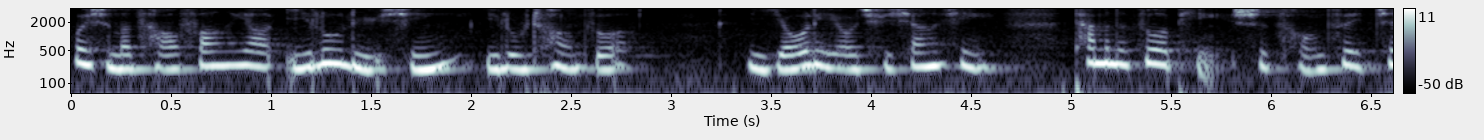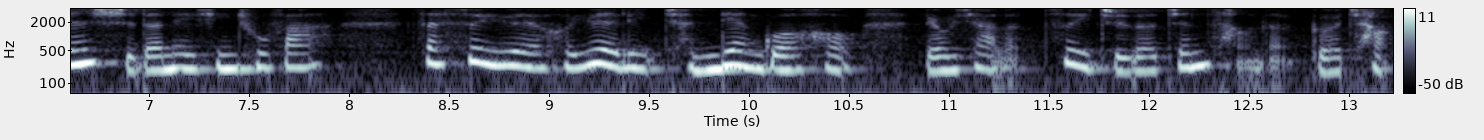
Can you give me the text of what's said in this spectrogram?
为什么曹芳要一路旅行，一路创作？你有理由去相信，他们的作品是从最真实的内心出发，在岁月和阅历沉淀过后，留下了最值得珍藏的歌唱。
